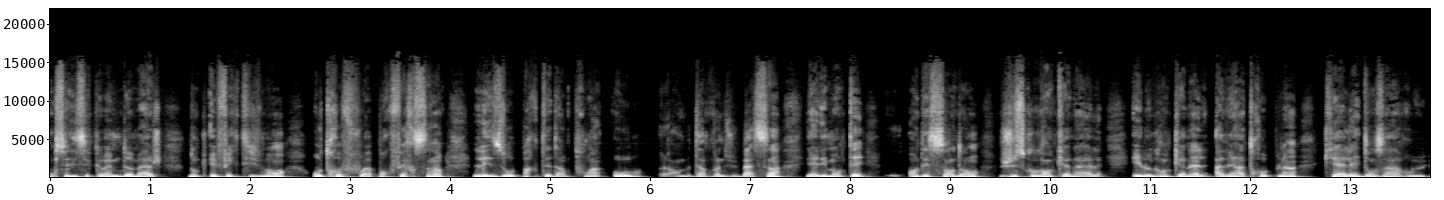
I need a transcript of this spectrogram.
on se dit c'est quand même dommage. Donc effectivement, autrefois, pour faire simple, les eaux partaient d'un point haut, d'un point de vue bassin, et alimentaient en descendant jusqu'au Grand Canal. Et le Grand Canal avait un trop-plein qui allait dans un rue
